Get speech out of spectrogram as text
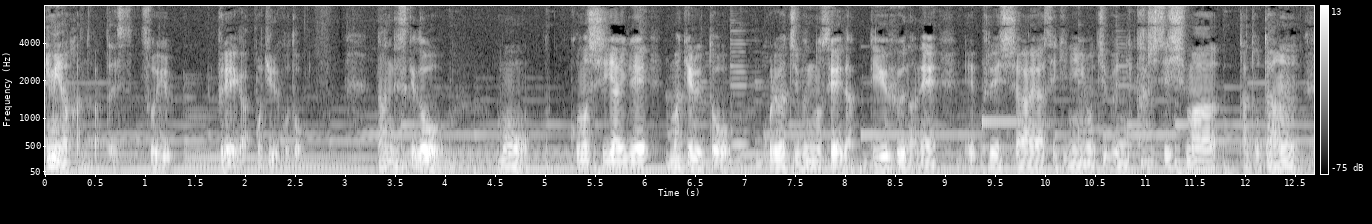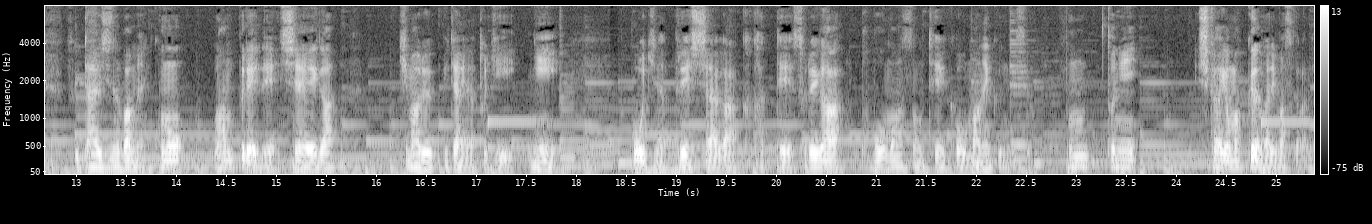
意味わかんなかったです。そういうプレーが起きること。なんですけどもうこの試合で負けるとこれは自分のせいだっていう風なねプレッシャーや責任を自分に課してしまった途端大事な場面このワンプレーで試合が決まるみたいな時に大きなプレッシャーがかかってそれがパフォーマンスの低下を招くんですよ。本当に視界が真っ暗になりますからね。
